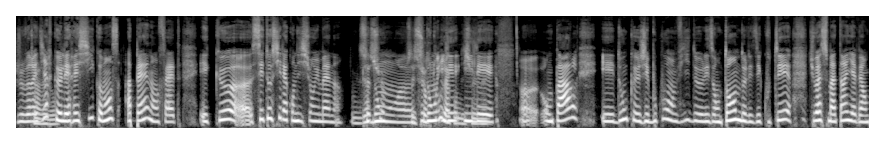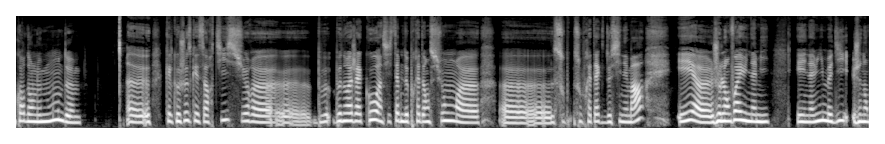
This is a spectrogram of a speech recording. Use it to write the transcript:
je voudrais dire que les récits commencent à peine en fait. Et que c'est c'est aussi la condition humaine, ce dont, euh, ce dont il est, euh, on parle. Et donc, euh, j'ai beaucoup envie de les entendre, de les écouter. Tu vois, ce matin, il y avait encore dans le monde. quelque chose qui est sorti sur Benoît Jacot, un système de prévention sous, prétexte de cinéma. Et je l'envoie à une amie. Et une amie me dit, je n'en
